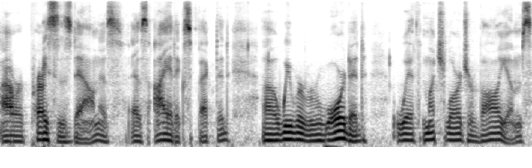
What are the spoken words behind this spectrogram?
our prices down, as, as I had expected, uh, we were rewarded with much larger volumes,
